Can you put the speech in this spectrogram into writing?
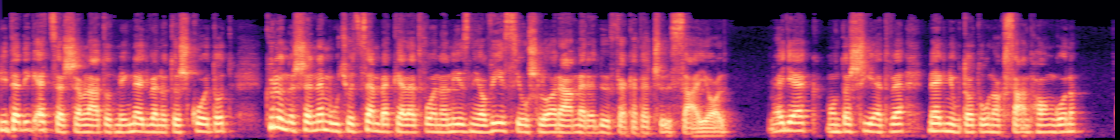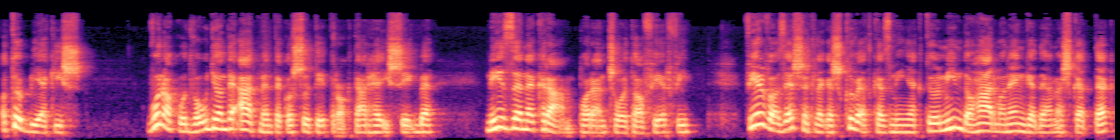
Pete eddig egyszer sem látott még 45-ös koltot, különösen nem úgy, hogy szembe kellett volna nézni a vészjóslóan rámeredő fekete csőszájjal. Megyek, mondta sietve, megnyugtatónak szánt hangon. A többiek is. Vonakodva ugyan, de átmentek a sötét raktár helyiségbe. Nézzenek rám, parancsolta a férfi. Félve az esetleges következményektől mind a hárman engedelmeskedtek,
